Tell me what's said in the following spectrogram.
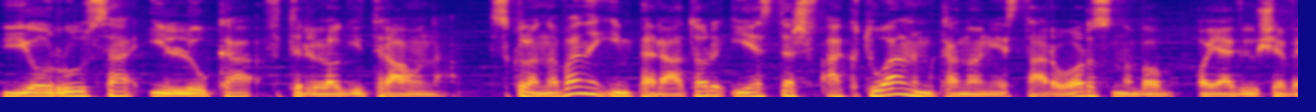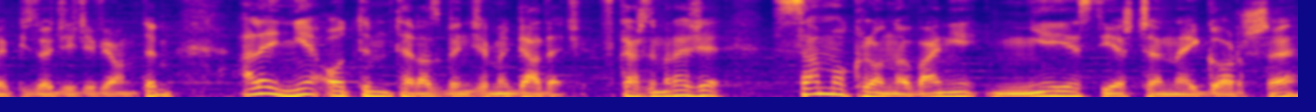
Jorusa i Luka w trylogii Trauna. Sklonowany Imperator jest też w aktualnym kanonie Star Wars, no bo pojawił się w epizodzie 9, ale nie o tym teraz będziemy gadać. W każdym razie samo klonowanie nie jest jeszcze najgorsze,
